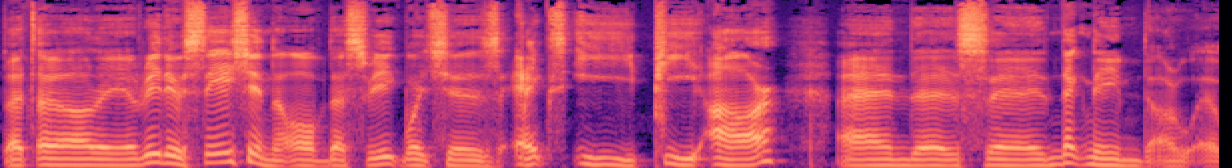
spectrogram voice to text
that our uh, radio station of this week, which is XEPR, and is uh, nicknamed, or uh,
